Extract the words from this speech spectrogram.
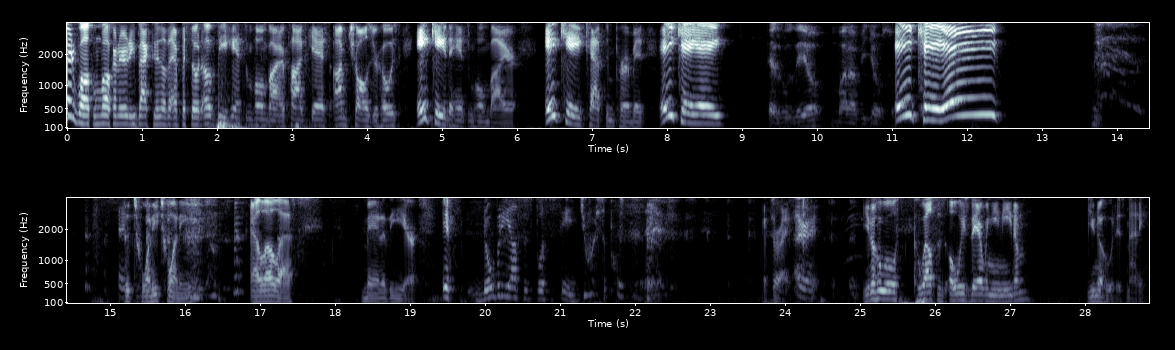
And welcome, welcome everybody back to another episode of the Handsome Home Buyer Podcast. I'm Charles, your host, aka the Handsome Home Buyer, aka Captain Permit, aka El judío maravilloso. aka the 2020 LLS Man of the Year. If nobody else is supposed to say it, you are supposed to say it. It's all right. All right. You know who else, who else is always there when you need them? You know who it is, Maddie.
